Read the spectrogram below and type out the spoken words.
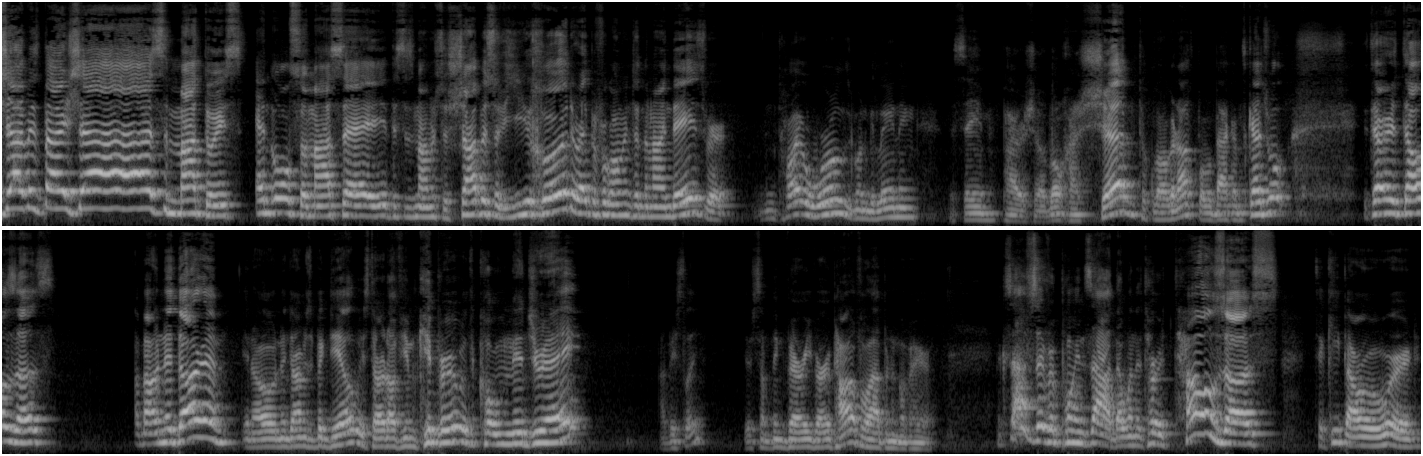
Shabbos Parshas Matos and also Masay. This is Mamash the Shabbos of Yichud, right before going into the nine days, where the entire world is going to be learning the same parasha. Baruch Hashem took long enough, but we're back on schedule. The Torah tells us about Nidarim. You know, Nidarim is a big deal. We start off Yom Kippur with Kol Nidre. Obviously, there's something very, very powerful happening over here. The Ksav Sofer points out that when the Torah tells us to keep our word,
